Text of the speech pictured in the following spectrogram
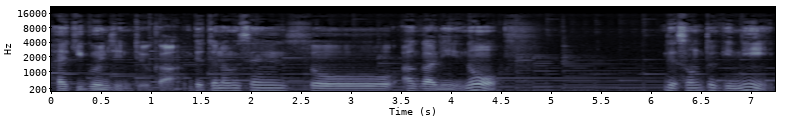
廃棄軍人というかベトナム戦争上がりのでその時に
